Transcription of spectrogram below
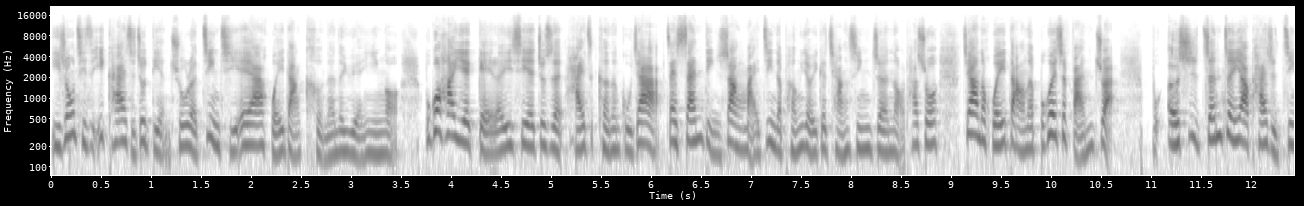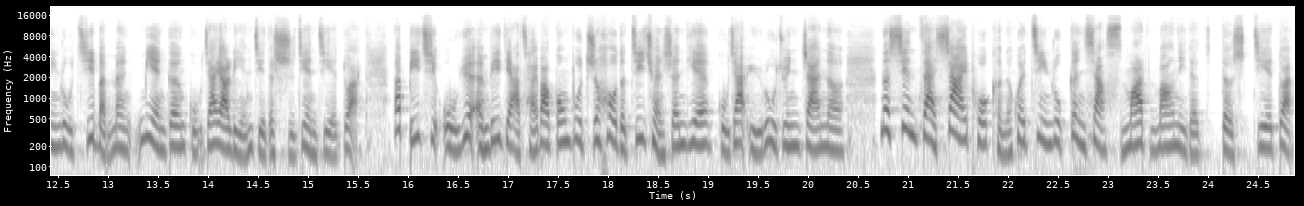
以中其实一开始就点出了近期 AI 回档可能的原因哦。不过他也给了一些就是孩子可能股价在山顶上买进的朋友一个强心针哦。他说这样的回档呢不会是反转，不而是真正要开始进入基本面面跟股价要连接的实践阶段。那比起五月 NVIDIA 财报公布之后的鸡犬升天，股价雨露均沾呢，那现在下一波可能会进入更像 Smart Money 的的阶段。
